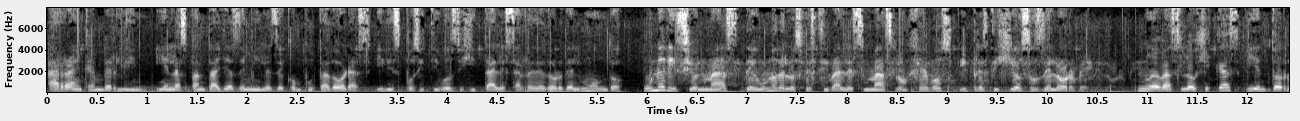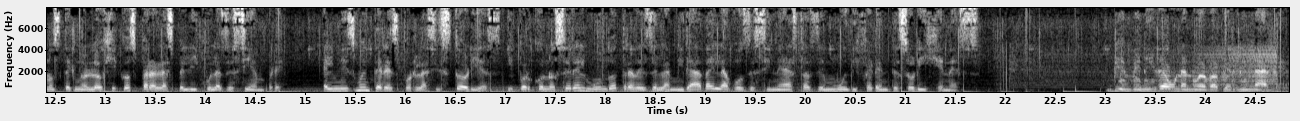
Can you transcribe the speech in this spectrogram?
arranca en Berlín y en las pantallas de miles de computadoras y dispositivos digitales alrededor del mundo una edición más de uno de los festivales más longevos y prestigiosos del orbe. Nuevas lógicas y entornos tecnológicos para las películas de siempre. El mismo interés por las historias y por conocer el mundo a través de la mirada y la voz de cineastas de muy diferentes orígenes. Bienvenida a una nueva Berlinale.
